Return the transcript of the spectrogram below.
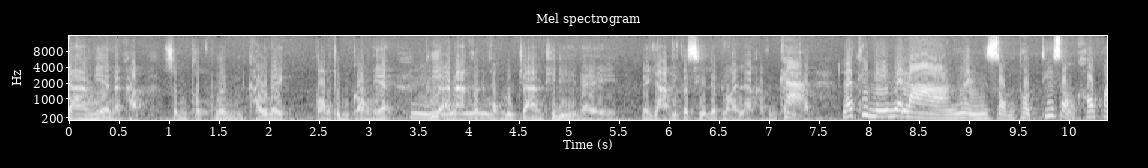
จ้างเนี่ยนะครับสมทบเงินเข้าใน กองทุนกองเนี้ยเพื่ออนาคตของลูกจ้างที่ดีในในยามที่เกษียณเรียบร้อยแล้วครับคุณผู้ชมค่ะครับ และทีนี้เวลาเงินสมทบที่ส่งเข้าไป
